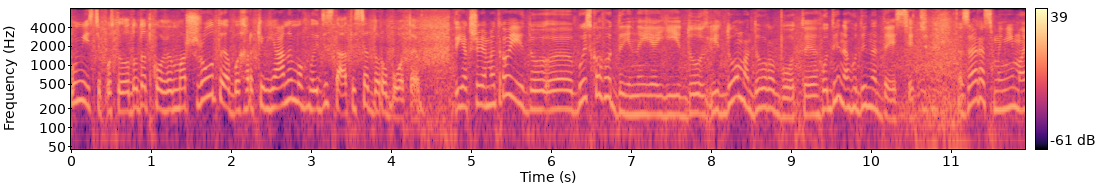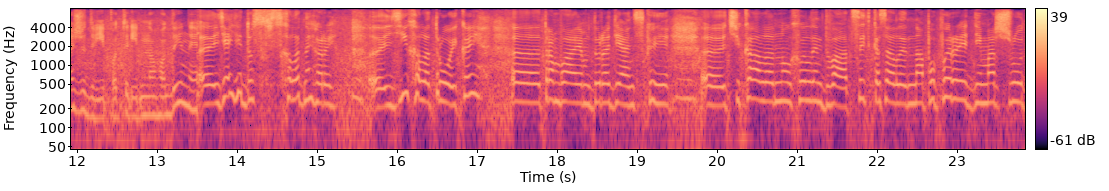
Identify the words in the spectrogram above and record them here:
У місті пустили додаткові маршрути, аби харків'яни могли дістатися до роботи. Якщо я метро їду, е, близько години я їду від дому до роботи. Година, година 10. Зараз мені майже дві потрібно години. Е, Я їду з- Холодної гори. Е, Їхала тройкою е, трамваєм до Радянської. Е, Чекала ну, хвилин 20. Казали, на попередній маршрут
